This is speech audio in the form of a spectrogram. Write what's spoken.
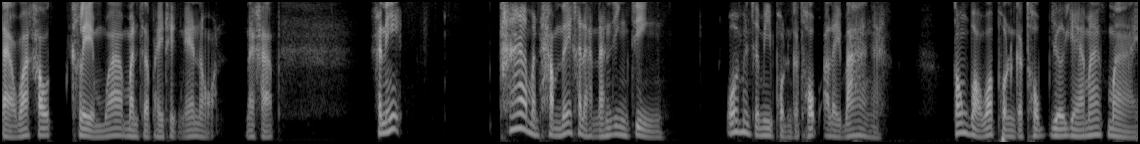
แต่ว่าเขาเคลมว่ามันจะไปถึงแน่นอนนะครับ คราวนี้ถ้ามันทำได้ขนาดนั้นจริง ๆ โอ้ยมันจะมีผลกระทบอะไรบ้างอะต้องบอกว่าผลกระทบเยอะแยะมากมาย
